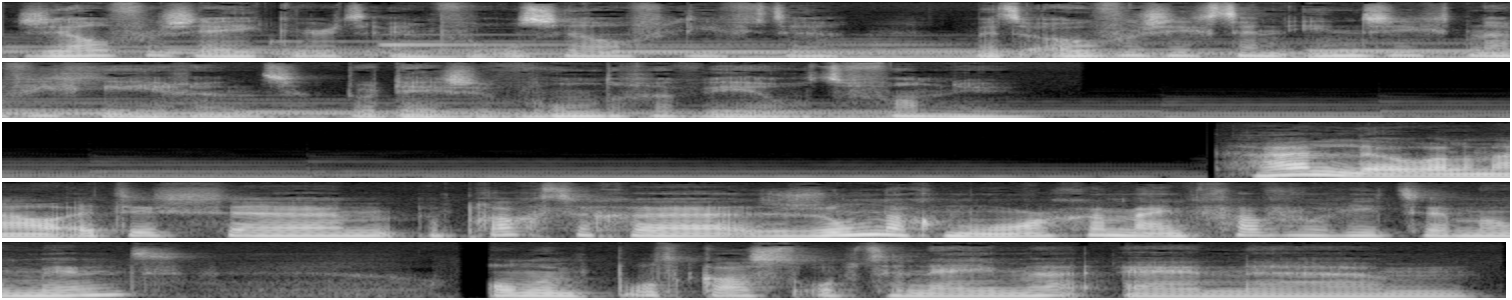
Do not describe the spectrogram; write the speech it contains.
Zelfverzekerd en vol zelfliefde, met overzicht en inzicht navigerend door deze wondere wereld van nu. Hallo allemaal, het is um, een prachtige zondagmorgen, mijn favoriete moment om een podcast op te nemen. En um,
